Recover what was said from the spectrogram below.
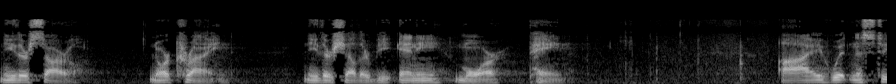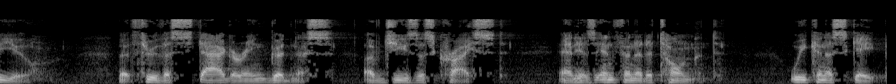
neither sorrow, nor crying, neither shall there be any more pain. I witness to you that through the staggering goodness of Jesus Christ and his infinite atonement, we can escape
